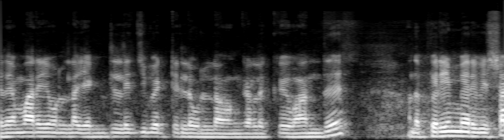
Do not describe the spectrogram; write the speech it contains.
இதே மாதிரி உள்ள எலிஜிபிலிட்டியில் உள்ளவங்களுக்கு வந்து அந்த ப்ரீமியர் விஷா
